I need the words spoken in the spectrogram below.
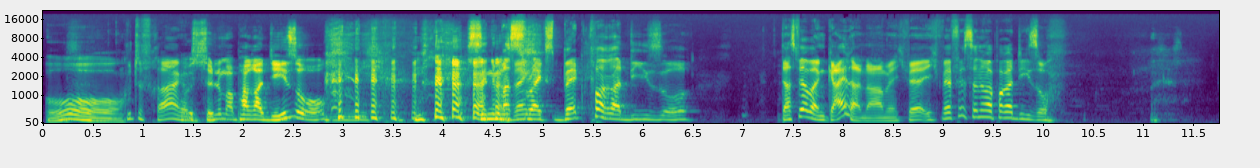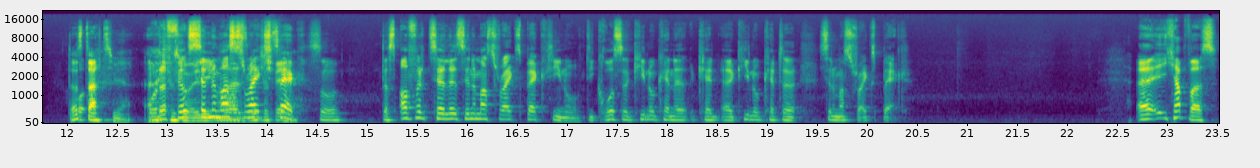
Oh. Gute Frage. Cinema Paradiso. Cinema Strikes Back Paradiso. Das wäre aber ein geiler Name. Ich wäre ich wär für Cinema Paradiso. Das dachte ich mir. Oder Ich für. Cinema Strikes. Back. So. Das offizielle Cinema Strikes Back Kino. Die große Kinokenne, Ken, äh, Kinokette Cinema Strikes Back. Äh, ich hab was.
